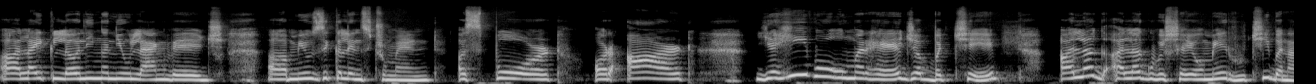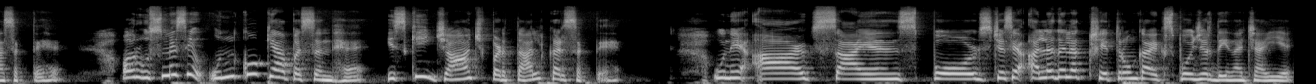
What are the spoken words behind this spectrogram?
uh, like learning a new language, a musical instrument, a sport और आर्ट यही वो उम्र है जब बच्चे अलग अलग विषयों में रुचि बना सकते हैं और उसमें से उनको क्या पसंद है इसकी जाँच पड़ताल कर सकते हैं उन्हें आर्ट साइंस स्पोर्ट्स जैसे अलग अलग क्षेत्रों का एक्सपोजर देना चाहिए।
